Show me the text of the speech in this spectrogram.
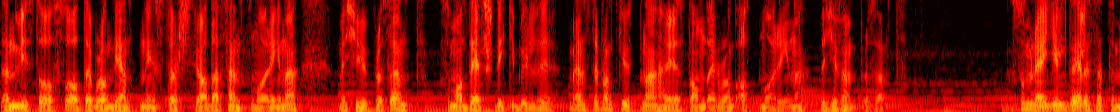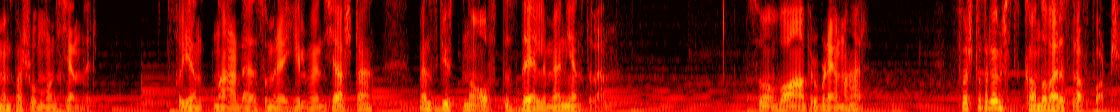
Den viste også at det blant jentene i størst grad er 15-åringene, med 20% som har delt slike bilder, mens det blant guttene er høyest andel blant 18-åringene, med 25% Som regel deles dette med en person man kjenner. For jentene er det som regel med en kjæreste, mens guttene oftest deler med en jentevenn. Så hva er problemet her? Først og fremst kan det være straffbart.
